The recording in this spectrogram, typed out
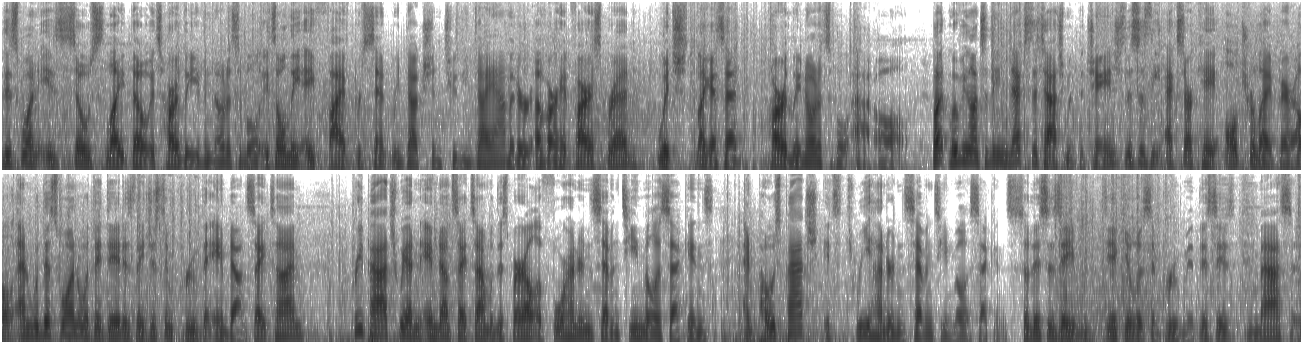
This one is so slight, though, it's hardly even noticeable. It's only a 5% reduction to the diameter of our hipfire spread, which, like I said, hardly noticeable at all. But moving on to the next attachment that changed, this is the XRK Ultralight Barrel, and with this one, what they did is they just improved the aim down sight time, Pre-patch, we had an aim down sight time with this barrel of 417 milliseconds, and post-patch, it's 317 milliseconds. So this is a ridiculous improvement. This is massive.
